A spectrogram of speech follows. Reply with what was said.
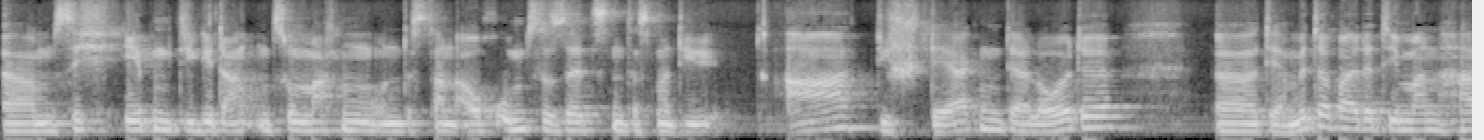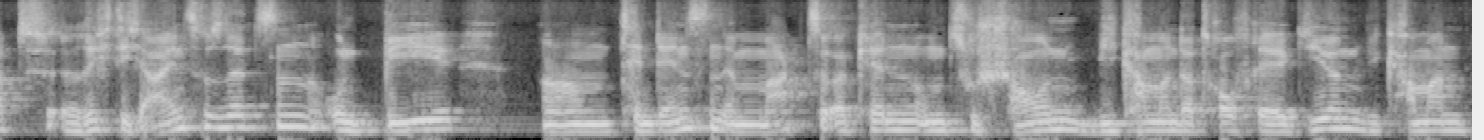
ähm, sich eben die Gedanken zu machen und es dann auch umzusetzen, dass man die A, die Stärken der Leute, äh, der Mitarbeiter, die man hat, richtig einzusetzen und B, ähm, Tendenzen im Markt zu erkennen, um zu schauen, wie kann man darauf reagieren, wie kann man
